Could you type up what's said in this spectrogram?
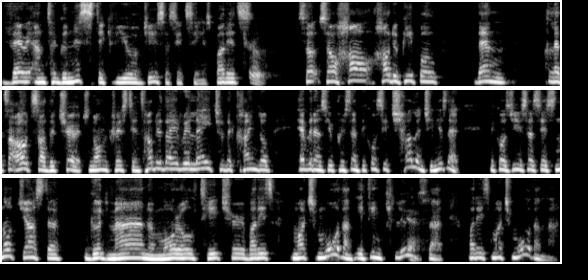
very antagonistic view of Jesus. It seems, but it's True. so. So how how do people then let's say outside the church, non-Christians, how do they relate to the kind of evidence you present? Because it's challenging, isn't it? Because Jesus is not just a good man, a moral teacher, but it's much more than it includes that, but it's much more than that.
